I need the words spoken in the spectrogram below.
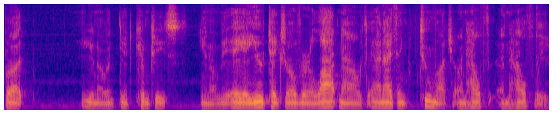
but you know, it, it competes. You know, the AAU takes over a lot now, and I think too much unhealth unhealthily.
